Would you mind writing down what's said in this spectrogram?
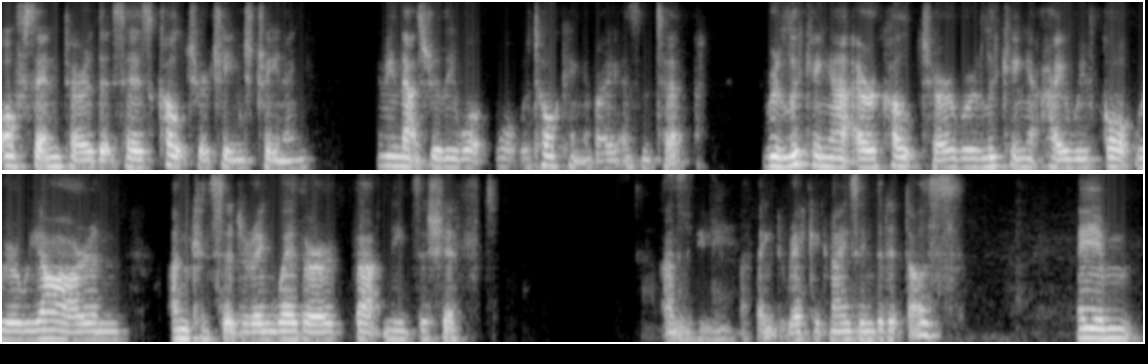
off center that says culture change training. I mean, that's really what, what we're talking about, isn't it? We're looking at our culture, we're looking at how we've got where we are and and considering whether that needs a shift. And I think recognizing that it does. Um,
